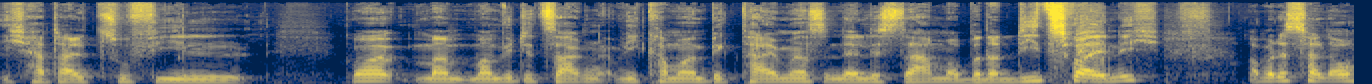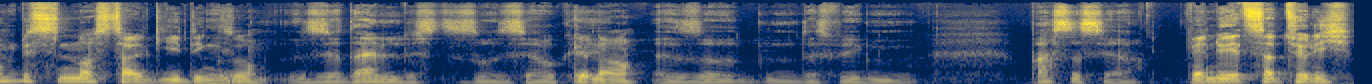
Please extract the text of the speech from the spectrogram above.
ich hatte halt zu viel. Guck mal, man, man wird jetzt sagen, wie kann man Big Timers in der Liste haben, aber dann die zwei nicht. Aber das ist halt auch ein bisschen Nostalgie-Ding so. Das ist ja deine Liste, so das ist ja okay. Genau. Also deswegen passt es ja. Wenn du jetzt natürlich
